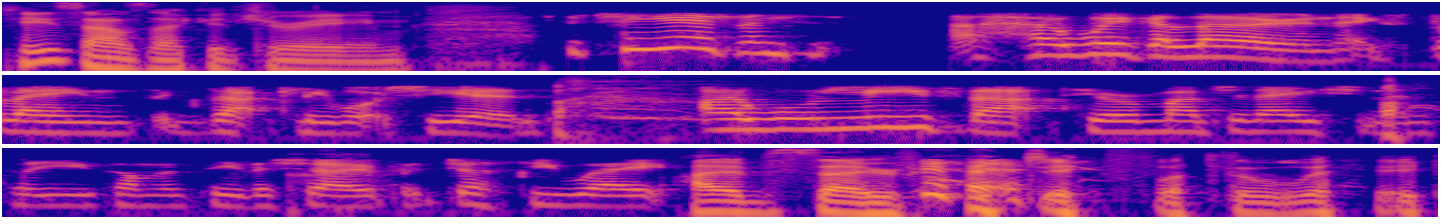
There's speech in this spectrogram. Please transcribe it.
she sounds like a dream. She is, and her wig alone explains exactly what she is. I will leave that to your imagination until you come and see the show, but just you wait. I am so ready for the wig.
